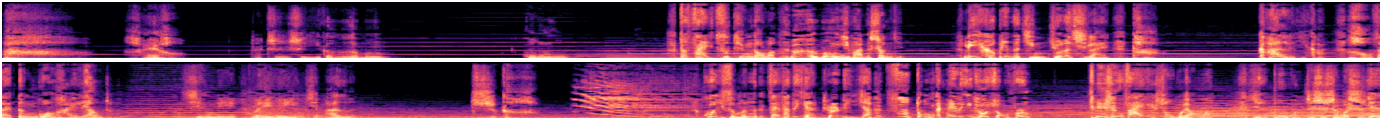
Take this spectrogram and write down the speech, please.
啊，还好，这只是一个噩梦。咕噜，他再次听到了噩梦一般的声音，立刻变得警觉了起来。他看了一看，好在灯光还亮着，心里微微有些安稳。吱嘎。柜子门在他的眼皮底下自动开了一条小缝，陈生再也受不了了，也不管这是什么时间，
